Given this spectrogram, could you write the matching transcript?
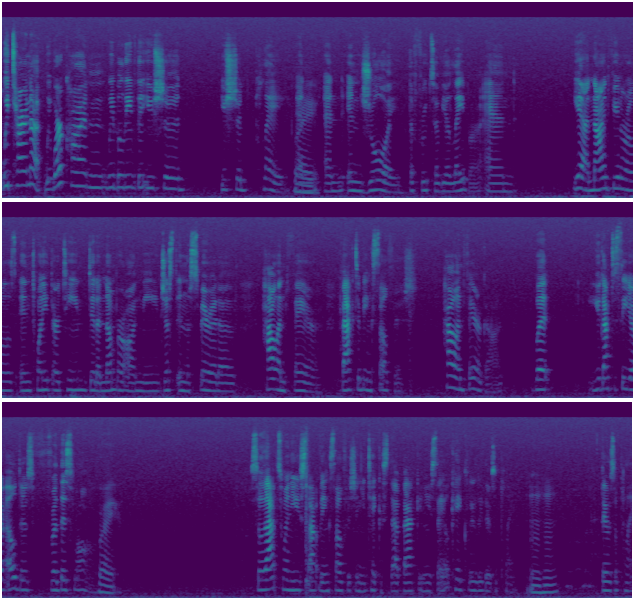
we turn up. We work hard and we believe that you should you should play right. and, and enjoy the fruits of your labor and yeah nine funerals in 2013 did a number on me just in the spirit of how unfair. Back to being selfish. How unfair, God. But you got to see your elders for this long. Right. So that's when you stop being selfish and you take a step back and you say, okay, clearly there's a plan. Mm-hmm. There's a plan.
